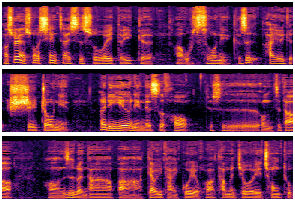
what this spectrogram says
啊，虽然说现在是所谓的一个啊五十周年，可是还有一个十周年。二零一二年的时候，就是我们知道，哦，日本他把钓鱼台国有化，他们就会冲突。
